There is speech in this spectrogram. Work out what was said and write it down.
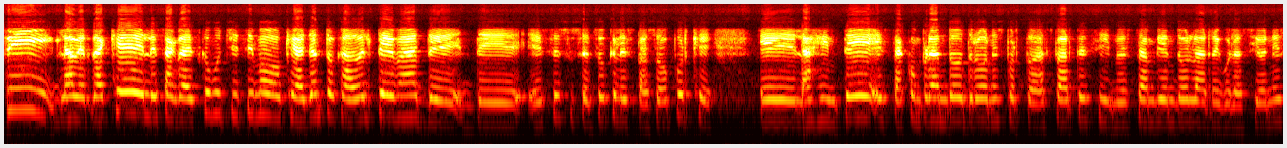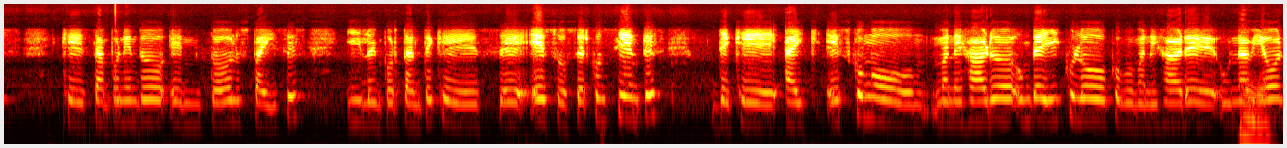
Sí, la verdad que les agradezco muchísimo que hayan tocado el tema de, de ese suceso que les pasó porque eh, la gente está comprando drones por todas partes y no están viendo las regulaciones que están poniendo en todos los países y lo importante que es eh, eso, ser conscientes de que hay, es como manejar un vehículo, como manejar eh, un avión,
